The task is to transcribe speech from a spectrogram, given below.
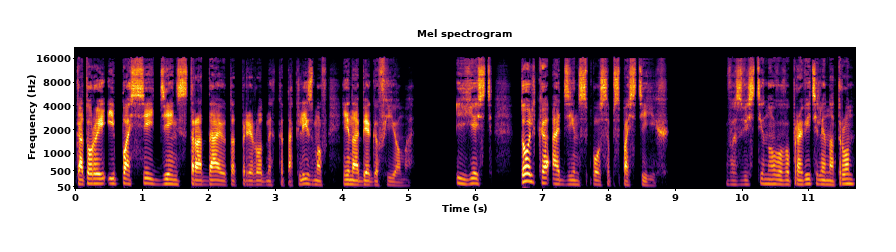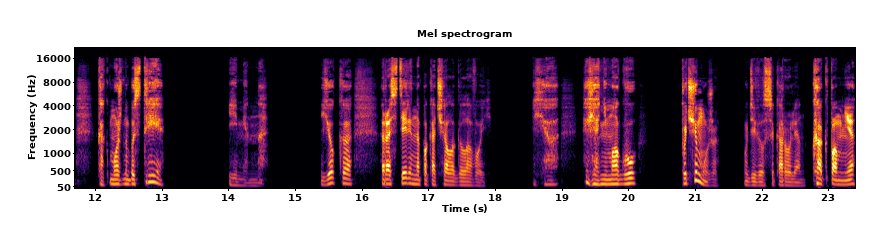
которые и по сей день страдают от природных катаклизмов и набегов Йома. И есть только один способ спасти их. Возвести нового правителя на трон как можно быстрее? Именно. Йока растерянно покачала головой. «Я... я не могу...» «Почему же?» — удивился Королен. «Как по мне,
